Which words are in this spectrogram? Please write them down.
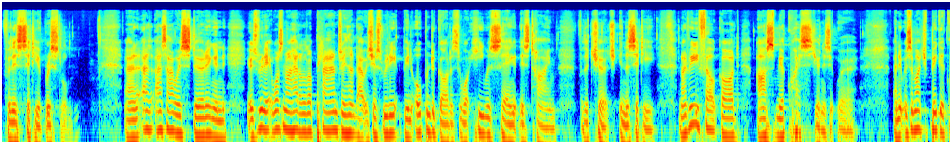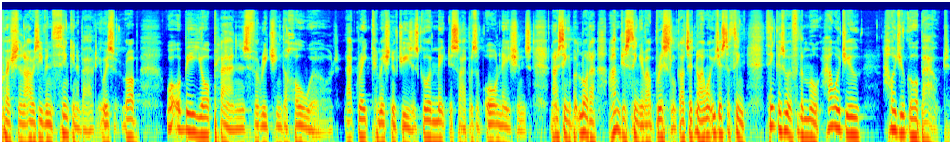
for this city of Bristol. And as, as, I was stirring, and it was really, it wasn't I had a lot of plans or anything like that. It was just really being open to God as to what He was saying at this time for the church in the city. And I really felt God asked me a question, as it were. And it was a much bigger question than I was even thinking about. It was, Rob, what would be your plans for reaching the whole world? That great commission of Jesus, go and make disciples of all nations. And I was thinking, but Lord, I, I'm just thinking about Bristol. God said, no, I want you just to think, think as it were for the moment. How would you, how would you go about?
